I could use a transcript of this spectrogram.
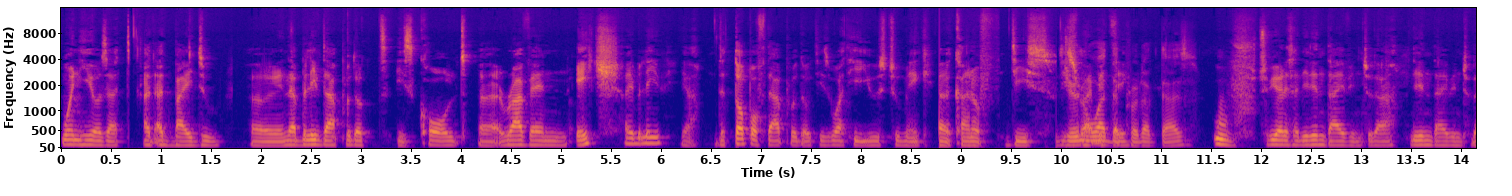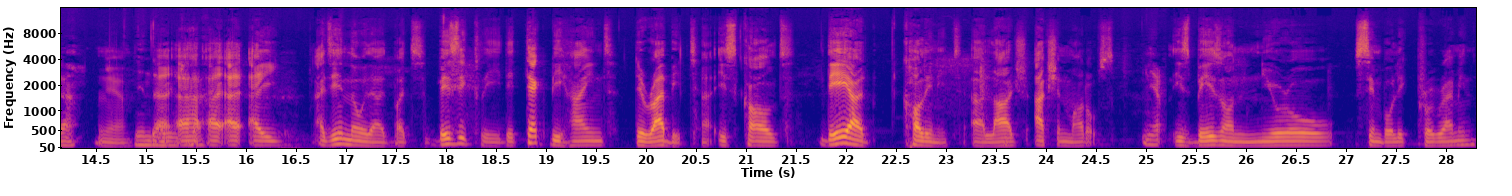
when he was at, at, at Baidu. Uh, and I believe that product is called uh, Raven H, I believe. Yeah, the top of that product is what he used to make uh, kind of this. this Do you know what thing. the product does? Oof, to be honest, I didn't dive into that. Didn't dive into that. Yeah, didn't dive I, into I, that. I, I, I, I didn't know that, but basically, the tech behind the Rabbit uh, is called. They are calling it uh, large action models yeah. is based on neuro symbolic programming,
